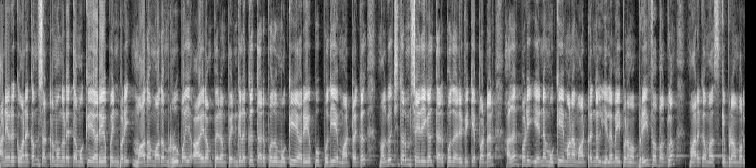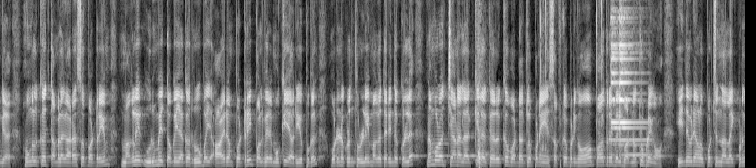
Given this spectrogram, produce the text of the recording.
அனைவருக்கு வணக்கம். சற்றமும் கிடைத்த முக்கிய அறிவிப்பின்படி மாதம் மாதம் ரூபாய் ஆயிரம் பெறும் பெண்களுக்கு தற்போது முக்கிய அறிவிப்பு புதிய மாற்றங்கள் மகிழ்ச்சி தரும் செய்திகள் தற்போது அறிவிக்கப்பட்டனர். அதன்படி என்ன முக்கியமான மாற்றங்கள் இளமை? இப்போ நம்ம பிரீஃபாக பார்க்கலாம். மறக்காம ஸ்கிப் பண்ணாம பாருங்க. உங்களுக்கு தமிழக அரசு பற்றியும் மகளிர் உரிமை தொகையாக ரூபாய் ஆயிரம் பற்றி பல்வேறு முக்கிய அறிவிப்புகள் உடனுக்குடன் துல்லியமாக தெரிந்து கொள்ள நம்மளோட சேனலை கீழே இருக்க பட்டனை கிளிக் பண்ணி சப்ஸ்கிரைப் பண்ணிக்கோங்க. பக்கத்தில் பெல் பட்டனை கிளிக் பண்ணிக்கோங்க. இந்த வீடியோ உங்களுக்கு பிடிச்சிருந்தா லைக் பண்ணுங்க.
